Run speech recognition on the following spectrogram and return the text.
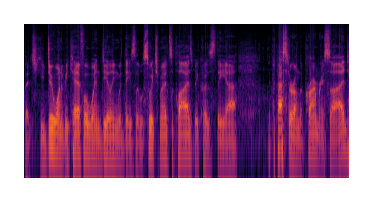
But you do want to be careful when dealing with these little switch mode supplies because the, uh, the capacitor on the primary side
